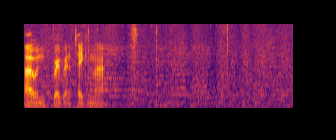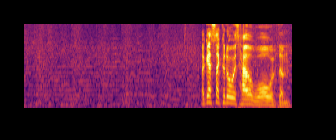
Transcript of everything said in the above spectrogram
Oh, and Great Britain have taken that. I guess I could always have a war with them.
